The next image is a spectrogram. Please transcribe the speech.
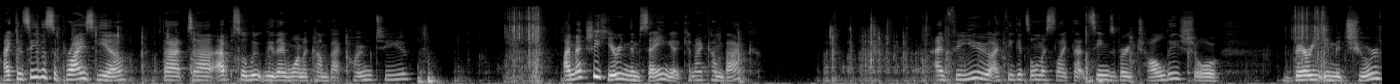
I can see the surprise here that uh, absolutely they want to come back home to you. I'm actually hearing them saying it. Can I come back? And for you, I think it's almost like that seems very childish or very immature.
